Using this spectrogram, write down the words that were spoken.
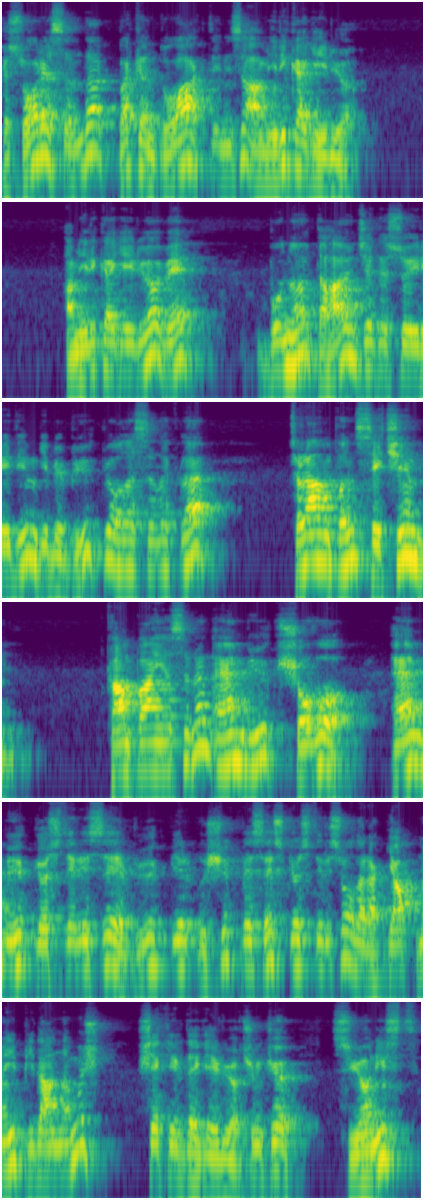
ve sonrasında bakın Doğu Akdeniz'e Amerika geliyor. Amerika geliyor ve bunu daha önce de söylediğim gibi büyük bir olasılıkla Trump'ın seçim kampanyasının en büyük şovu, en büyük gösterisi, büyük bir ışık ve ses gösterisi olarak yapmayı planlamış şekilde geliyor. Çünkü Siyonist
